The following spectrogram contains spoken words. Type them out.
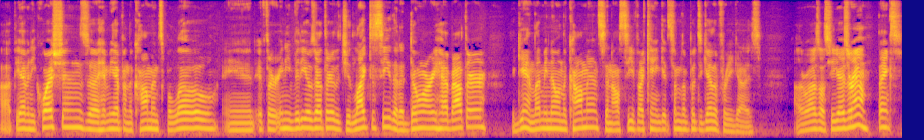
Uh, if you have any questions, uh, hit me up in the comments below. And if there are any videos out there that you'd like to see that I don't already have out there, again, let me know in the comments and I'll see if I can't get something put together for you guys. Otherwise, I'll see you guys around. Thanks.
